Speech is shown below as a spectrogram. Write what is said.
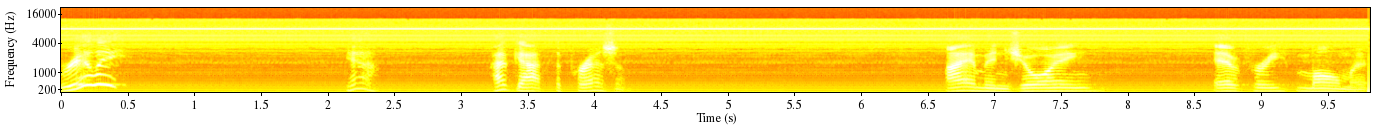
Really? I've got the present. I am enjoying every moment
